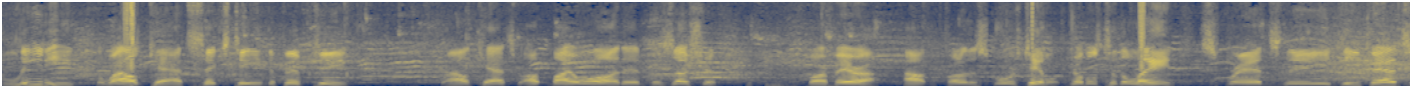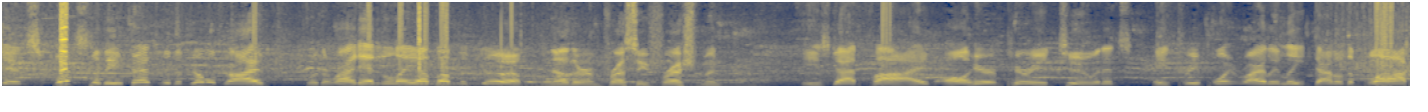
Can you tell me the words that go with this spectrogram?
leading the Wildcats 16 to 15. Wildcats up by one in possession. Barbera out in front of the scores table, dribbles to the lane, spreads the defense and splits the defense with a dribble drive with a right-handed layup up and good. Another impressive freshman. He's got five, all here in period two, and it's a three-point Riley lead down on the block.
